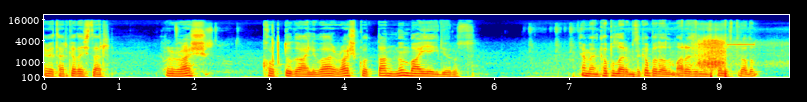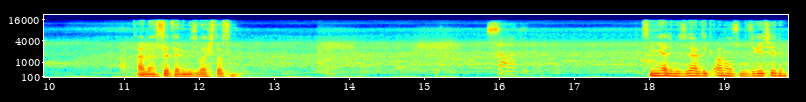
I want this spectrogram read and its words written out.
Evet arkadaşlar. Rashkod'du galiba. Rashkod'dan Mumbai'ye gidiyoruz. Hemen kapılarımızı kapatalım. Aracımızı çalıştıralım. Hemen seferimiz başlasın. Sinyalimizi verdik. Anonsumuzu geçelim.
